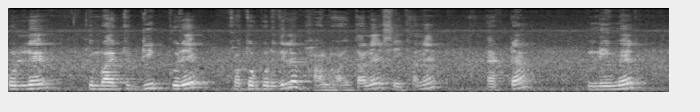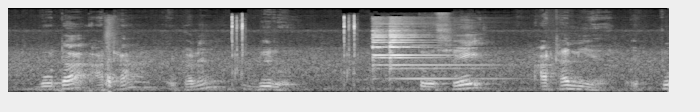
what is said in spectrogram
করলে কিংবা একটু ডিপ করে ক্ষত করে দিলে ভালো হয়। তাহলে সেইখানে একটা নিমের গোটা আঠা ওখানে বেরোয় তো সেই আঠা নিয়ে একটু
